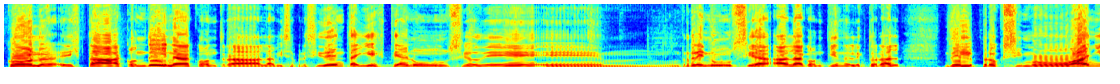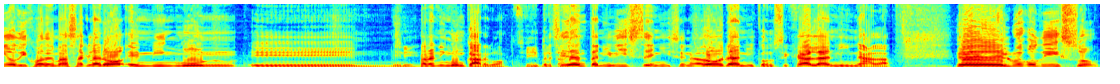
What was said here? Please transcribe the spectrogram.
con esta condena contra la vicepresidenta y este anuncio de em, renuncia a la contienda electoral del próximo año. Dijo además, aclaró, en ningún em, para ningún cargo. ni presidenta, ni vice, ni senadora, ni concejala, ni nada. Eh, luego de eso,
